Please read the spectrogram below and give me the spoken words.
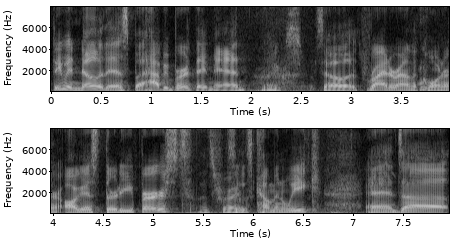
Didn't even know this, but happy birthday, man! Thanks. So it's right around the corner, August thirty first. That's right. So it's coming week. And uh,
